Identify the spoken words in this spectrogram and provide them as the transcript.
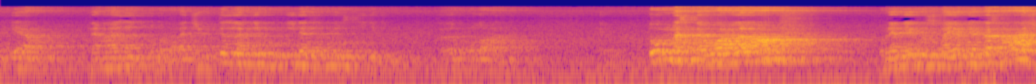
ayyam enam hari Allah Taala cipta langit bumi dan bumi saja Allah Tumma stawa ala al-arsh Kemudian dia bersemayam di atas arsh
